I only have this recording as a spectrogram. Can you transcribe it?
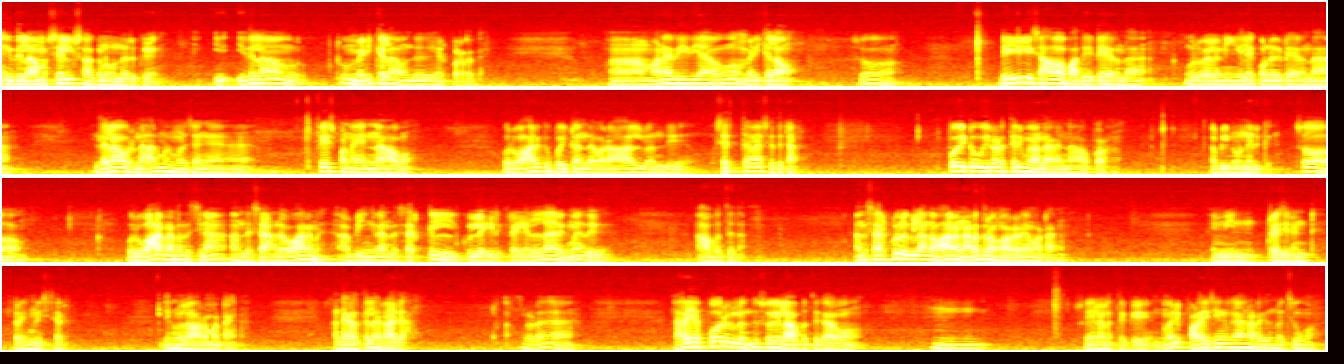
இது இல்லாமல் செல் ஷாக்குன்னு ஒன்று இருக்குது இதெல்லாம் டூ மெடிக்கலாக வந்து ஏற்படுறது. மன ரீதியாகவும் மெடிக்கலாகவும் ஸோ டெய்லி சாவை பார்த்துக்கிட்டே இருந்தா ஒருவேளை நீங்களே கொண்டுக்கிட்டே இருந்தால் இதெல்லாம் ஒரு நார்மல் மனுஷங்க ஃபேஸ் பண்ணால் என்ன ஆகும்? ஒரு வாருக்கு போயிட்டு வந்த ஒரு ஆள் வந்து செத்தவன் செத்துட்டான். போயிட்டு உயிரோட திரும்பி வந்தவன் என்ன ஆக போகிறான் அப்படின்னு ஒன்று இருக்குது ஸோ ஒரு வார் நடந்துச்சுன்னா அந்த ச அந்த வார் அப்படிங்கிற அந்த சர்க்கிள்குள்ளே இருக்கிற எல்லாருக்குமே அது ஆபத்து தான். அந்த சர்க்கிளுக்குள்ளே அந்த வாரம் நடத்துகிறவங்க வரவே மாட்டாங்க. I mean president prime minister இவங்களாம் வர மாட்டாங்க அந்த காலத்தில் ராஜா. அவங்களோட நிறைய போர்கள் வந்து சுய லாபத்துக்காகவும் சுயநலத்துக்கு இந்த மாதிரி பல விஷயங்களுக்காக நடக்குதுன்னு வச்சுக்குவோம்.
